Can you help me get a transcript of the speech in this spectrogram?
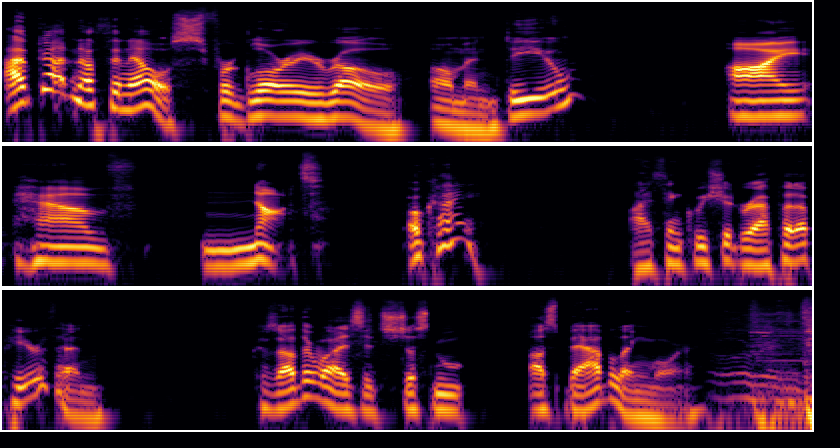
I've got nothing else for Glory Row, Omen. Do you? I have not. Okay. I think we should wrap it up here then. Because otherwise, it's just m- us babbling more. On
